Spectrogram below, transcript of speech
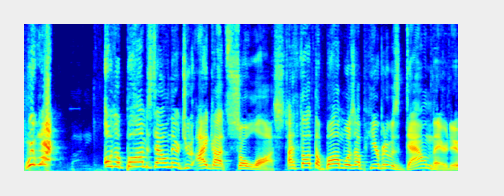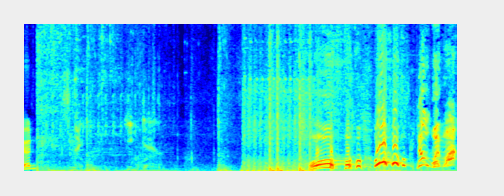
Wait, what? Oh, the bomb's down there. Dude, I got so lost. I thought the bomb was up here, but it was down there, dude. Oh, no, wait, what?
